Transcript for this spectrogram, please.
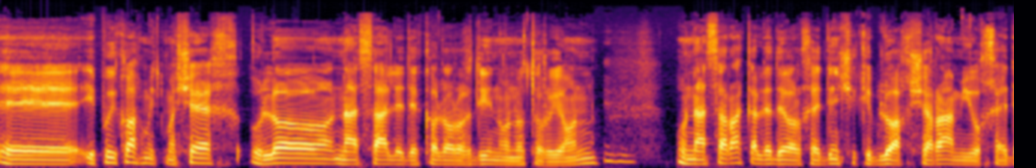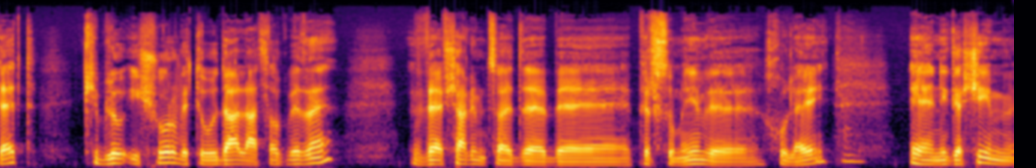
אה, ייפוי כוח מתמשך הוא לא נעשה על ידי כל עורך דין או נוטוריון, mm-hmm. הוא נעשה רק על ידי עורכי דין שקיבלו הכשרה מיוחדת, קיבלו אישור ותעודה לעסוק בזה, ואפשר למצוא את זה בפרסומים וכולי. כן. אה, ניגשים,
